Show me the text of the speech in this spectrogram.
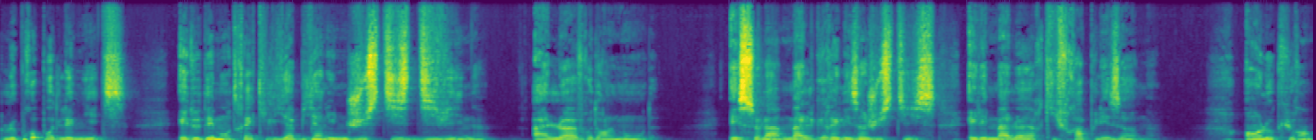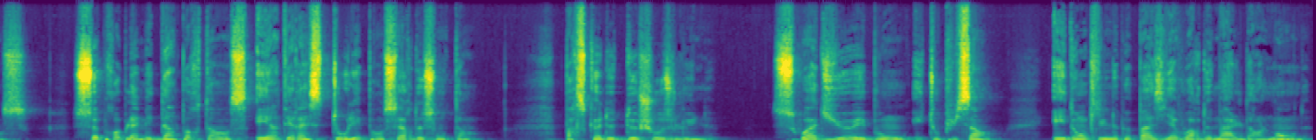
le propos de Leibniz est de démontrer qu'il y a bien une justice divine à l'œuvre dans le monde, et cela malgré les injustices et les malheurs qui frappent les hommes. En l'occurrence, ce problème est d'importance et intéresse tous les penseurs de son temps, parce que de deux choses l'une, soit Dieu est bon et tout-puissant, et donc il ne peut pas y avoir de mal dans le monde.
